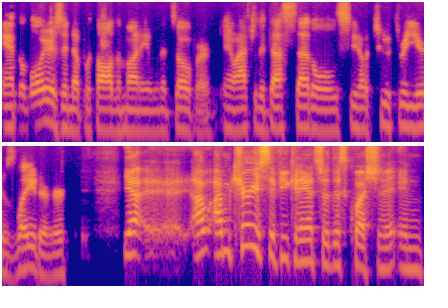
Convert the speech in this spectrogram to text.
and the lawyers end up with all the money when it's over. You know, after the dust settles, you know, two three years later, Yeah, I, I'm curious if you can answer this question, and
